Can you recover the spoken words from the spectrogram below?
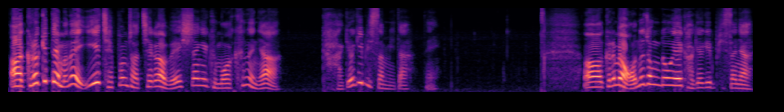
아, 그렇기 때문에 이 제품 자체가 왜 시장의 규모가 크느냐? 가격이 비쌉니다. 네. 어, 그러면 어느 정도의 가격이 비싸냐?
